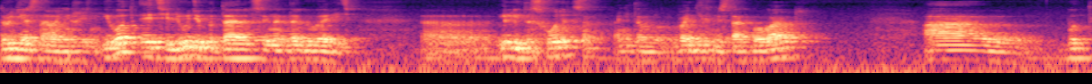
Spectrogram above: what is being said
другие основания жизни. И вот эти люди пытаются иногда говорить, э, элиты сходятся, они там в одних местах бывают, а вот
